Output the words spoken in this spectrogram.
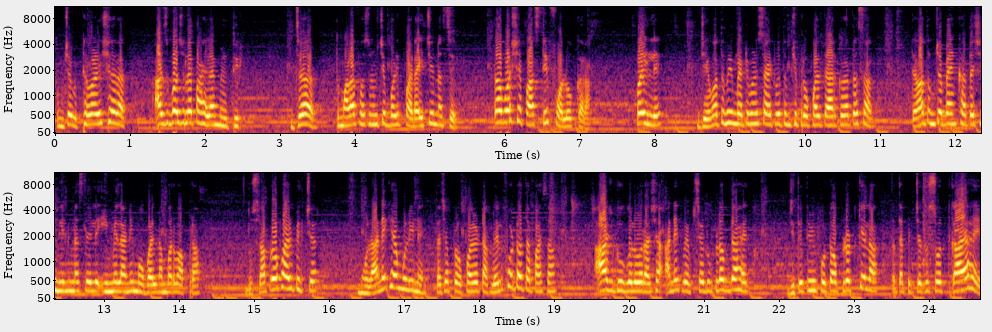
तुमच्या विठ्ठलवाडी शहरात आजूबाजूला पाहायला मिळतील. जर तुम्हाला फसवणुकीचे बळी पडायचे नसेल तर अवश्य पाच टिप फॉलो करा. पहिले जेव्हा तुम्ही मेट्रोमेल साईटवर तुमची प्रोफाईल तयार करत असाल तेव्हा तुमच्या बँक खात्याशी लिंक नसलेले ईमेल आणि मोबाईल नंबर वापरा. दुसरा प्रोफाईल पिक्चर मुलाने किंवा मुलीने त्याच्या प्रोफाईलवर टाकलेले फोटो तपासा. आज गुगलवर अशा अनेक वेबसाईट उपलब्ध आहेत. जिथे तुम्ही फोटो अपलोड केला तर त्या पिक्चरचा स्रोत काय आहे?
